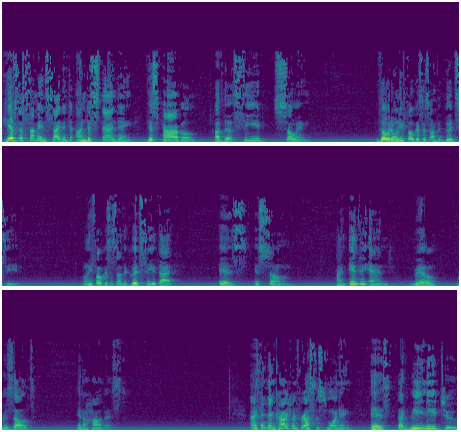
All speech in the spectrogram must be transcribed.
gives us some insight into understanding this parable of the seed sowing, though it only focuses on the good seed. It only focuses on the good seed that is, is sown and in the end will result in a harvest. And I think the encouragement for us this morning is that we need to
